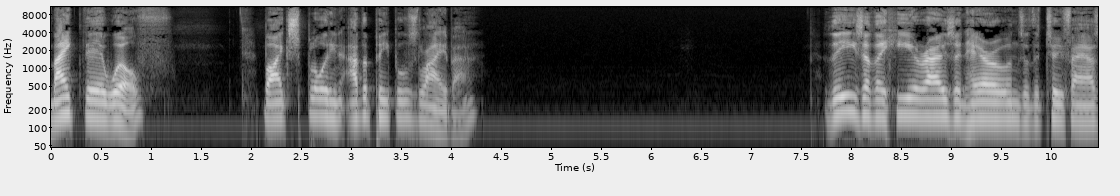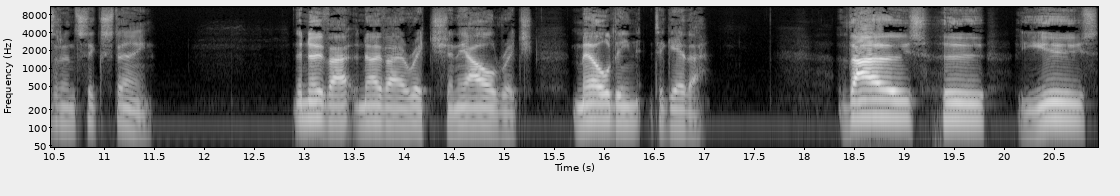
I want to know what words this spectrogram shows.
make their wealth by exploiting other people's labour. These are the heroes and heroines of the 2016. The nouveau riche and the old rich melding together. Those who use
